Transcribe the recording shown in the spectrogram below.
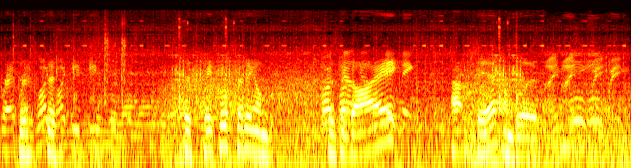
There's, there's, there's people sitting on, there's a guy up here on blue. I'm moving.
